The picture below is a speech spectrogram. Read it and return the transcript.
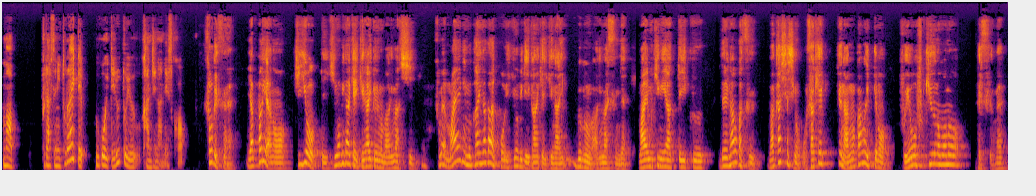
まあ、プラスに捉えて動いているという感じなんですか？そうですね。やっぱりあの、企業って生き延びなきゃいけないというのもありますし、それは前に向かいながらこう生き延びていかなきゃいけない部分はありますんで、前向きにやっていく。で、なおかつ、私たちのお酒って何の考えても不要不急のものですよね。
